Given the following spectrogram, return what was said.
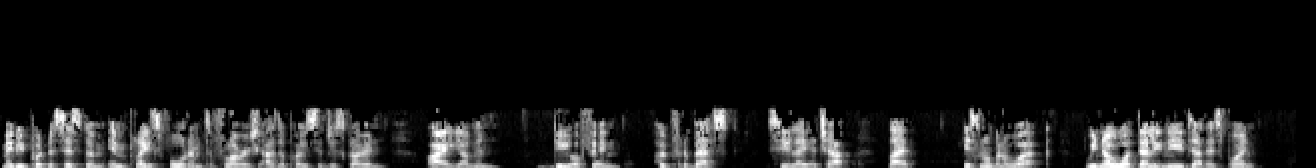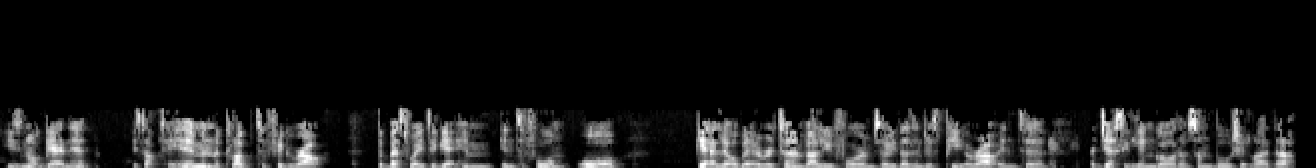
maybe put the system in place for them to flourish as opposed to just going, all right, young'un, do your thing, hope for the best, see you later, chap. Like, it's not going to work. We know what Dele needs at this point. He's not getting it. It's up to him and the club to figure out the best way to get him into form or get a little bit of return value for him so he doesn't just peter out into a Jesse Lingard or some bullshit like that.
